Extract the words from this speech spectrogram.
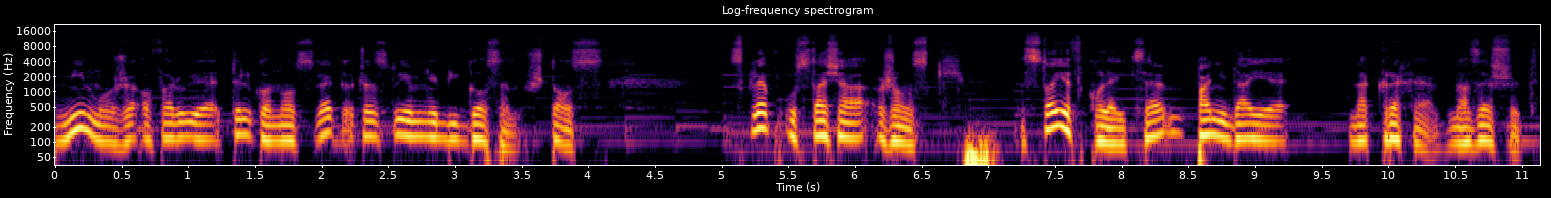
mimo że oferuje tylko nocleg, częstuje mnie bigosem, sztos. Sklep u Stasia Rząski. Stoję w kolejce, pani daje na krechę, na zeszyt,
